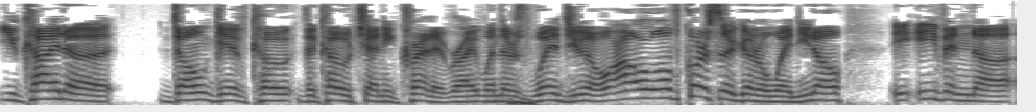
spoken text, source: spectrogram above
you kind of don't give co- the coach any credit, right? When there's wins, you know, oh, well, of course they're going to win. You know, even uh,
